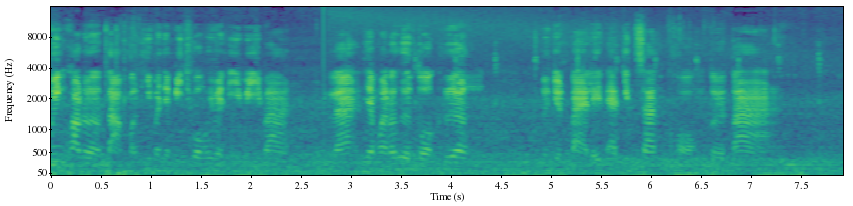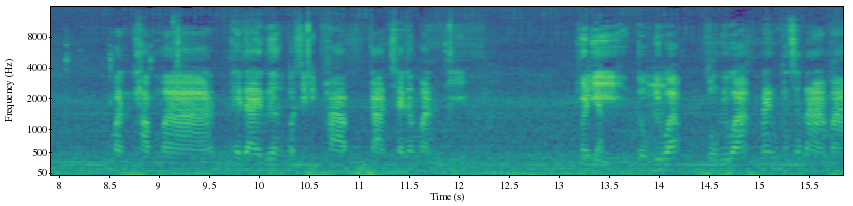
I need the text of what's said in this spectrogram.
วิ่งความเร็วต่ำๆบางทีมันจะมีช่วงที่เป็น EV บ้าง และที่สำคัญก็คือตัวเครื่อง 1.8 ลิตร Atkinson ของ Toyota มันทำมาให้ได้เรื่องประสิทธิภาพการใช้น้ำมันที่ที่ดีตรงที่ว่าตรงที่ว่าแม่งพัฒนามา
